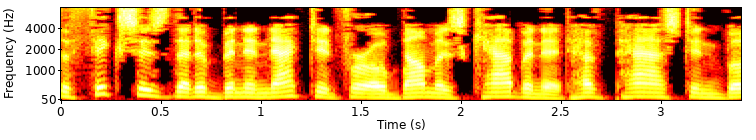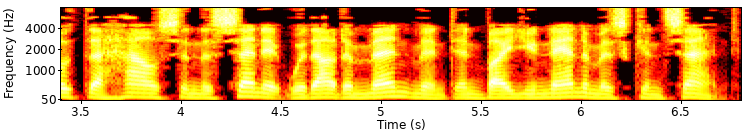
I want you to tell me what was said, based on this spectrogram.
The fixes that have been enacted for Obama's cabinet have passed in both the House and the Senate without amendment and by unanimous consent.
